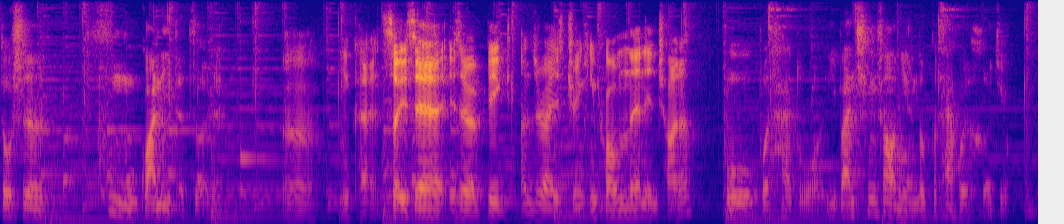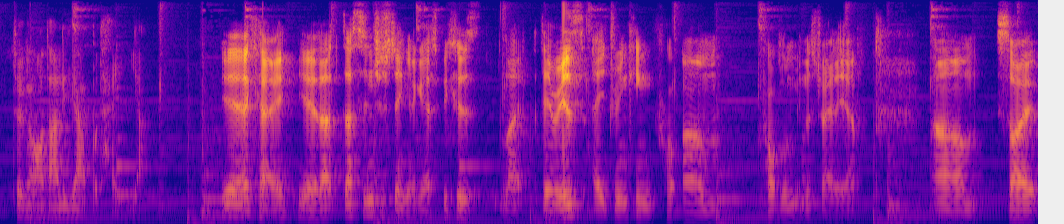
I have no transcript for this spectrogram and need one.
都是父母管理的责任。 Uh, okay. So is there is there a big underage drinking problem then in China? 不，不太多，一般青少年都不太会喝酒，这跟澳大利亚不太一样。 Yeah. Okay. Yeah. That that's interesting, I guess, because like there is a drinking pro- um, problem in Australia. Um, so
